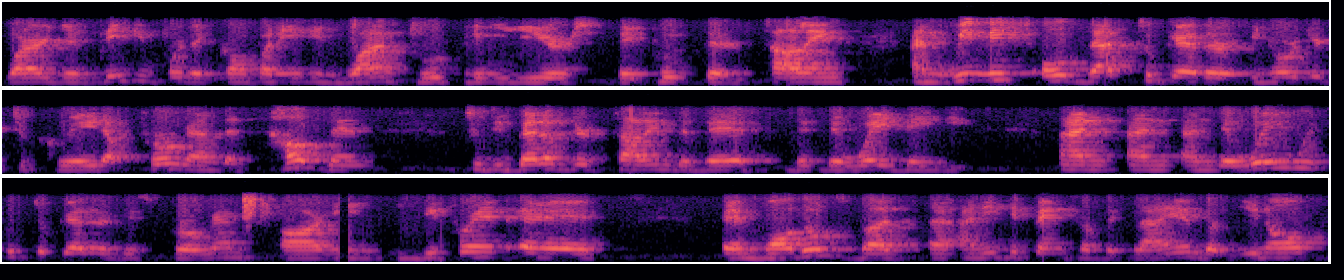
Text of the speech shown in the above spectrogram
what are they thinking for the company in one, two, three years. They put their talent, and we mix all that together in order to create a program that helps them to develop their talent the best, the, the way they need. And, and, and the way we put together these programs are in different uh, uh, models, but uh, and it depends on the client. But you know,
